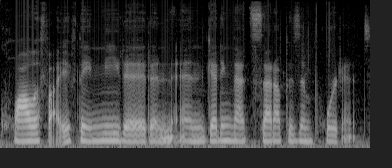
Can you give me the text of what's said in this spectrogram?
qualify, if they need it, and, and getting that set up is important.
